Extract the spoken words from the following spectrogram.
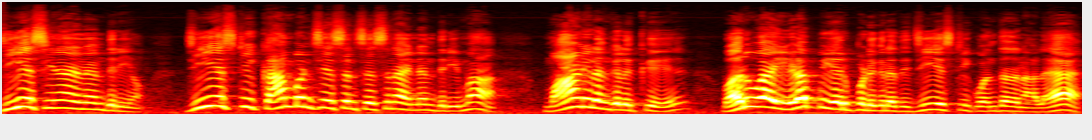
ஜிஎஸ்டினா என்னன்னு தெரியும். ஜிஎஸ்டி காம்பன்சேஷன் செஸ்னா என்னன்னு தெரியுமா? மாநிலங்களுக்கு வருவாய் இழப்பு ஏற்படுகிறது ஜிஎஸ்டிக்கு வந்ததுனால.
